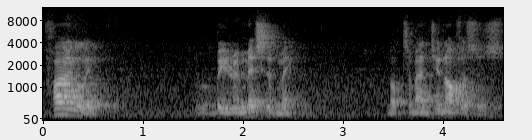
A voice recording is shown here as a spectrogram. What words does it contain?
Finally, it would be remiss of me not to mention officers.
